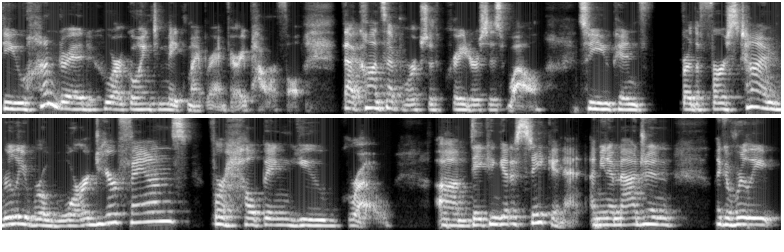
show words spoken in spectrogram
few hundred who are going to make my brand very powerful. That concept works with creators as well. So you can, for the first time, really reward your fans for helping you grow. Um, they can get a stake in it. I mean, imagine like a really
